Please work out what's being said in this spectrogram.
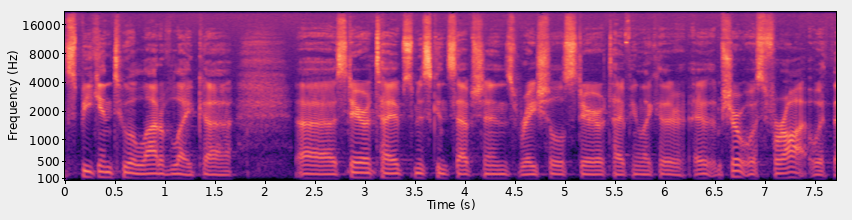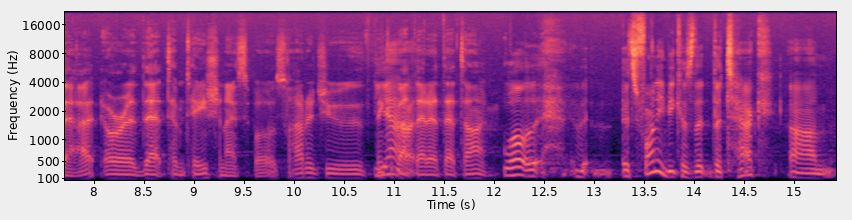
speak into a lot of like. Uh, uh, stereotypes, misconceptions, racial stereotyping. Like uh, I'm sure it was fraught with that or that temptation. I suppose. How did you think Yeah. about that at that time? Well, it's funny because the, the tech um,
